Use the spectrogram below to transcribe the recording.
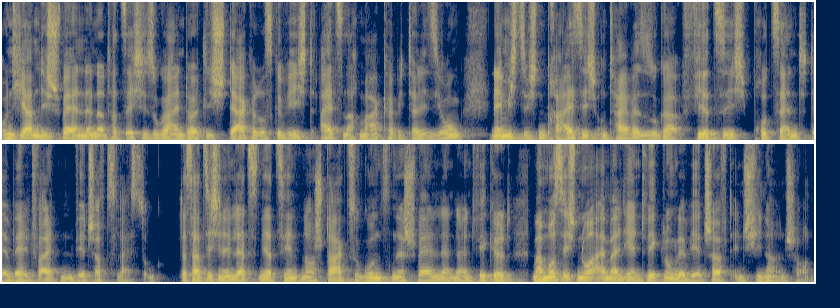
Und hier haben die Schwellenländer tatsächlich sogar ein deutlich stärkeres Gewicht als nach Marktkapitalisierung, nämlich zwischen 30 und teilweise sogar 40 Prozent der weltweiten Wirtschaftsleistung. Das hat sich in den letzten Jahrzehnten auch stark zugunsten der Schwellenländer entwickelt. Man muss sich nur einmal die Entwicklung der Wirtschaft in China anschauen.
